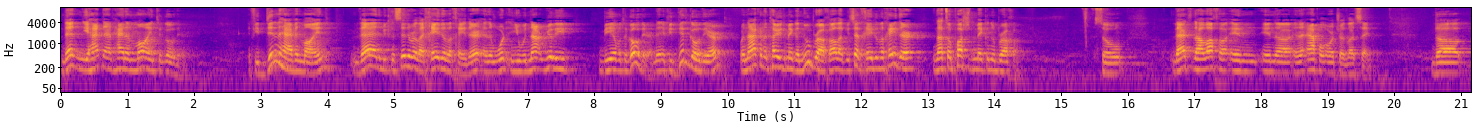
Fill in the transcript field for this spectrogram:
then you had to have had in mind to go there. If you didn't have in mind, then we consider it like cheder lecheder, and you would not really be able to go there. But if you did go there, we're not going to tell you to make a new bracha. Like we said, cheder lecheder is not so posh to make a new bracha. So that's the halacha in in, uh, in an apple orchard. Let's say the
